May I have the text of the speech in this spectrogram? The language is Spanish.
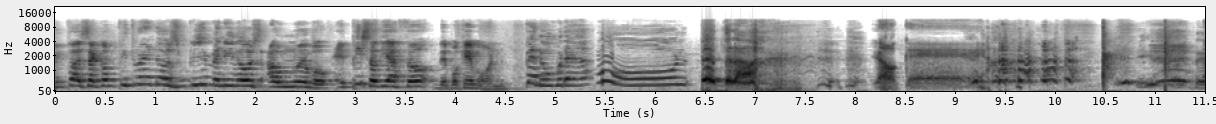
¿Qué pasa compitruenos? Bienvenidos a un nuevo episodiazo de Pokémon Penumbra Moon Tetra. ¿Lo que?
